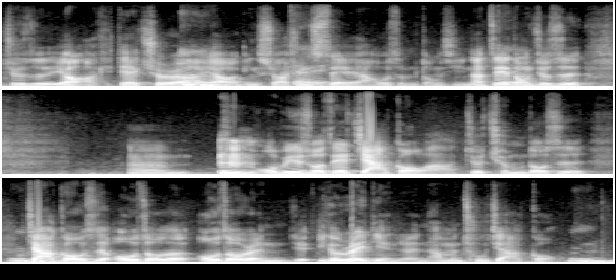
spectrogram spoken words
就是要 architecture 啊，嗯、要 instruction set 啊，或什么东西。那这些东西就是，嗯，我必须说这些架构啊，就全部都是、嗯、架构是欧洲的欧洲人，就一个瑞典人他们出架构。嗯。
